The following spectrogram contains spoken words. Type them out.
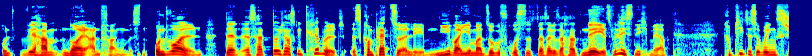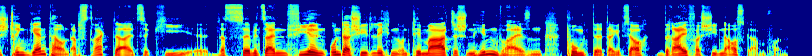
und wir haben neu anfangen müssen und wollen, denn es hat durchaus gekribbelt, es komplett zu erleben. Nie war jemand so gefrustet, dass er gesagt hat, nee, jetzt will ich es nicht mehr. Kryptid ist übrigens stringenter und abstrakter als The Key, äh, das äh, mit seinen vielen unterschiedlichen und thematischen Hinweisen punktet. Da gibt es ja auch drei verschiedene Ausgaben von.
